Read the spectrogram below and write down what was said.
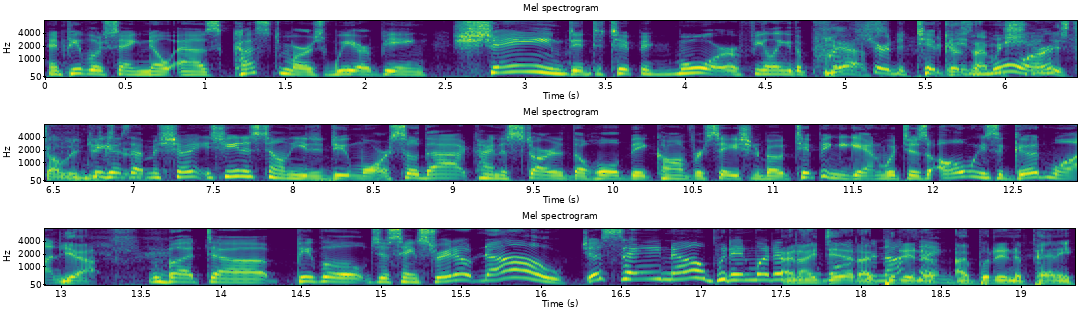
And people are saying, no, as customers, we are being shamed into tipping more, feeling the pressure to tip more. because in that machine is telling you Because to. that machi- machine is telling you to do more. So that kind of started the whole big conversation about tipping again, which is always a good one. Yeah. But uh, people just saying straight out, no, just say no, put in whatever and you I did. I put in a. I put in a penny,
